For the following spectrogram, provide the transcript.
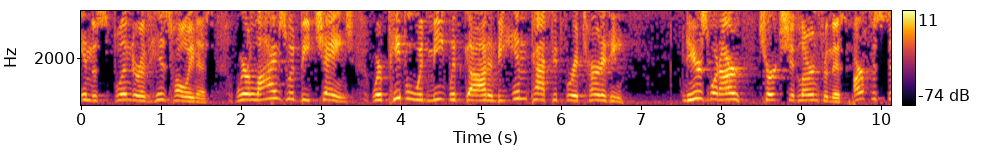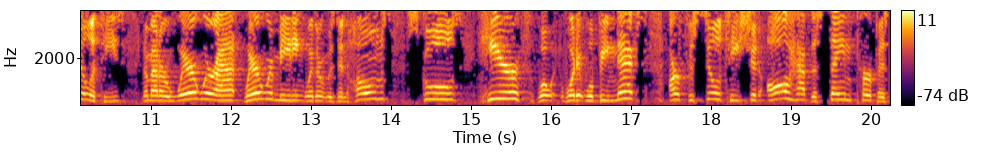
in the splendor of His holiness, where lives would be changed, where people would meet with God and be impacted for eternity. And here's what our church should learn from this. Our facilities, no matter where we're at, where we're meeting, whether it was in homes, schools, here, what, what it will be next, our facilities should all have the same purpose.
